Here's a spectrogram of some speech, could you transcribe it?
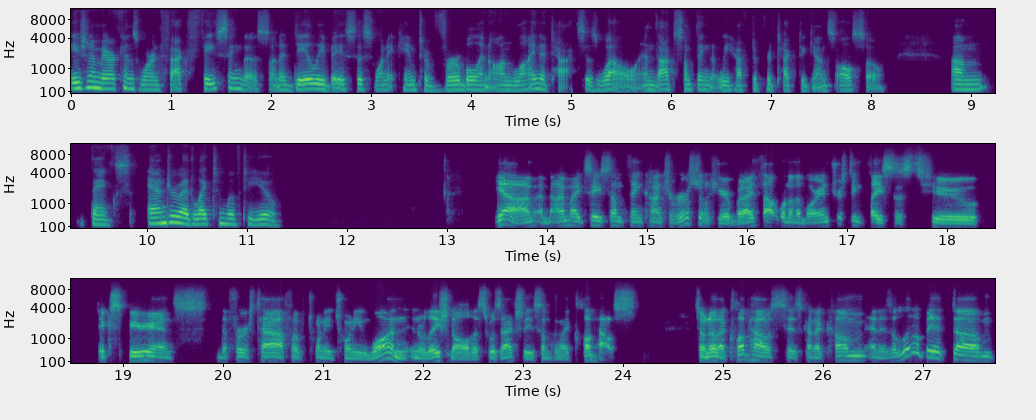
Asian Americans were in fact facing this on a daily basis when it came to verbal and online attacks as well. And that's something that we have to protect against also. Um, thanks. Andrew, I'd like to move to you. Yeah, I, I might say something controversial here, but I thought one of the more interesting places to experience the first half of 2021 in relation to all this was actually something like Clubhouse. So I know that Clubhouse has kind of come and is a little bit, um,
